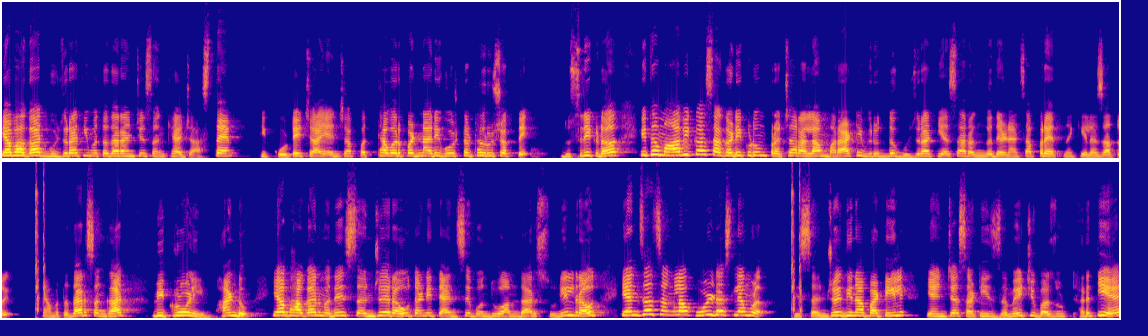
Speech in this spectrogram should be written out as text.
या भागात गुजराती मतदारांची संख्या जास्त आहे. ती कोटेच्या यांच्या पथ्यावर पडणारी गोष्ट ठरू शकते. दुसरीकडं इथं महाविकास आघाडीकडून प्रचाराला मराठी विरुद्ध गुजराती असा रंग देण्याचा प्रयत्न केला जातोय. या मतदारसंघात विक्रोळी भांडूप या भागांमध्ये संजय राऊत आणि त्यांचे बंधू आमदार सुनील राऊत यांचा चांगला होल्ड असल्यामुळं ही संजय दिना पाटील यांच्यासाठी जमेची बाजू ठरतीये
